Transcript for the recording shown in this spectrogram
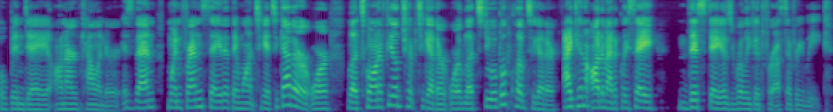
open day on our calendar is then when friends say that they want to get together or let's go on a field trip together or let's do a book club together, I can automatically say, this day is really good for us every week.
